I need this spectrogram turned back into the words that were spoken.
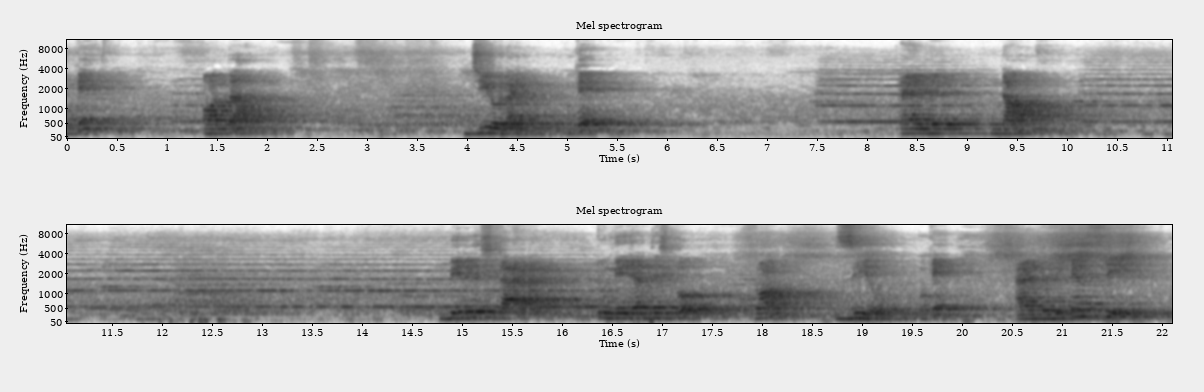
okay, on the zero line, okay, and now we will start to measure this book from zero, okay, and we can see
